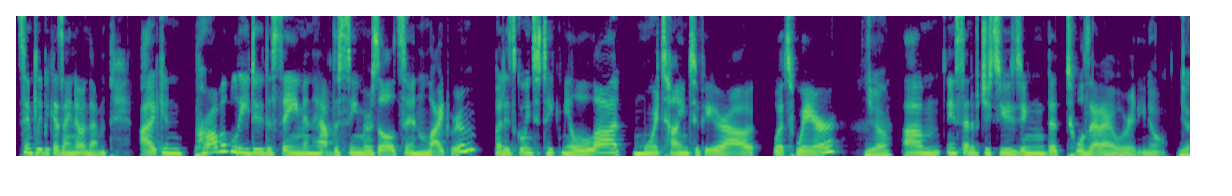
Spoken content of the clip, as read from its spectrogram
simply because I know them. I can probably do the same and have the same results in Lightroom, but it's going to take me a lot more time to figure out what's where. Yeah. Um, instead of just using the tools that I already know. Yeah.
